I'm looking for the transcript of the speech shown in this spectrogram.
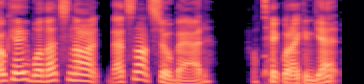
Okay, well that's not that's not so bad. I'll take what I can get.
